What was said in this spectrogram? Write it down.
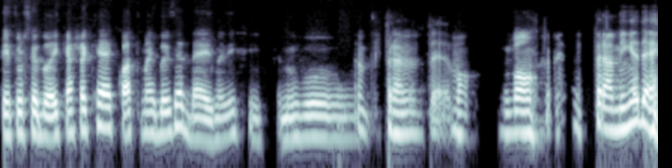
tem torcedor aí que acha que é 4 mais 2 é 10, mas enfim, eu não vou. Pra, é, bom, Bom, para mim é 10.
